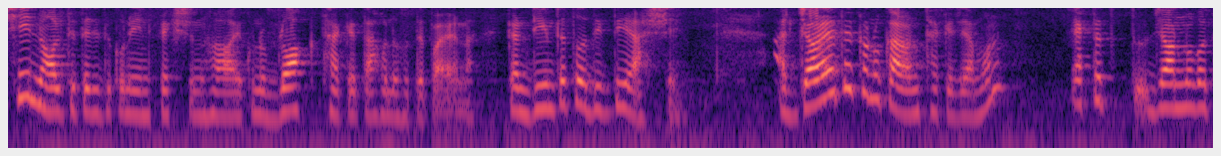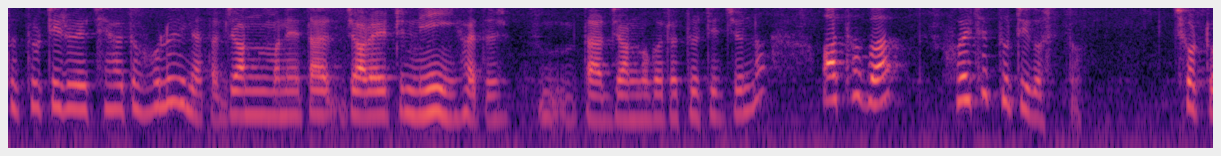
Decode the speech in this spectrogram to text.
সেই নলটিতে যদি কোনো ইনফেকশন হয়, কোনো ব্লক থাকে, তাহলে হতে পারে না। কারণ ডিমটা তো ওদিক দিয়ে আসে। আর জরায়ুতে কোনো কারণ থাকে যেমন, একটা জন্মগত ত্রুটি রয়েছে, হয়তো হলোই না তার জন্ম মানে তার জরায়ুটি নেই হয়তো তার জন্মগত ত্রুটির জন্য, অথবা হয়েছে ত্রুটিগ্রস্ত। ছোট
